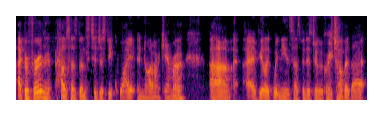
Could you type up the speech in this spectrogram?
I prefer house husbands to just be quiet and not on camera. Um, I, I, feel like Whitney's husband is doing a great job at that.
